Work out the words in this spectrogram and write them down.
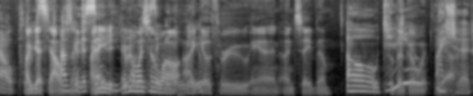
Oh, please. I've got thousands. I was going to say. need to, every once in a while I go through and unsave them. Oh, do they'll you? with- I should.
